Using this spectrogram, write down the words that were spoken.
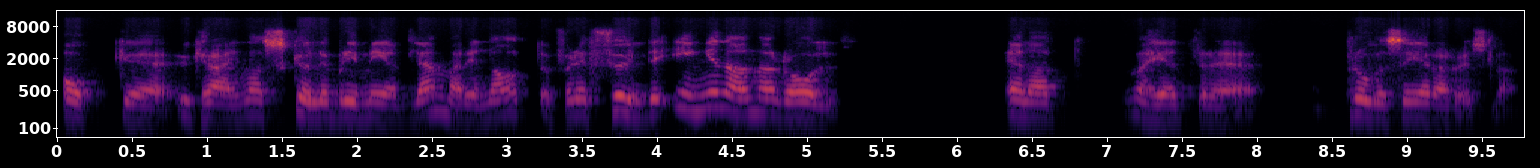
och eh, Ukraina skulle bli medlemmar i NATO. För det fyllde ingen annan roll än att vad heter det, provocera Ryssland.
